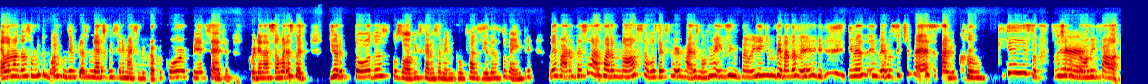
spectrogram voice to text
Ela é uma dança muito boa, inclusive, para as mulheres conhecerem mais sobre o próprio corpo e etc. Coordenação, várias coisas. Juro, todos os homens ficaram sabendo que eu fazia dança do ventre levaram para esse lado. Falaram, nossa, você deve saber vários movimentos, então, gente, não tem nada a ver. E mesmo, e mesmo se tivesse, sabe? Com... O que, que é isso? Você chega É. pro homem e fala,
